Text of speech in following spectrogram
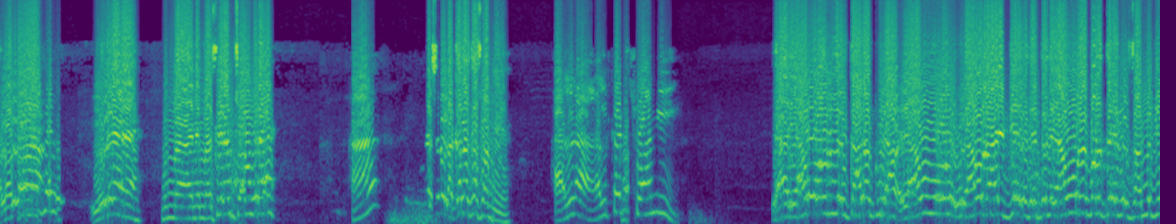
ಅಲ್ಲಲ್ಲ ಇವ್ರೆ ನಿಮ್ಮ ನಿಮ್ಮ ಹೆಸರೇನು ಸ್ವಾಮಿಗಳೇ ಹಾ ನಿಮ್ಮ ಹೆಸರು ಲಕ್ಕ ಲಕ್ಕ ಸ್ವಾಮಿ ಅಲ್ಲ ಅಲ್ಕಟ್ ಸ್ವಾಮಿ. ಯಾವ ತಾಲೂಕು ಯಾವ ಯಾವ ಊರು ಯಾವ ರಾಜ್ಯ ಇದೆ ಅಂತಂದ್ರೆ ಯಾವ ಊರಾಗ ಬರುತ್ತೆ ಇದು ಸ್ವಾಮೀಜಿ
